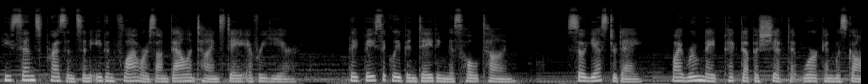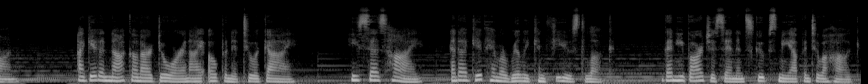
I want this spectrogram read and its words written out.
He sends presents and even flowers on Valentine's Day every year. They've basically been dating this whole time. So, yesterday, my roommate picked up a shift at work and was gone. I get a knock on our door and I open it to a guy. He says hi, and I give him a really confused look. Then he barges in and scoops me up into a hug.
